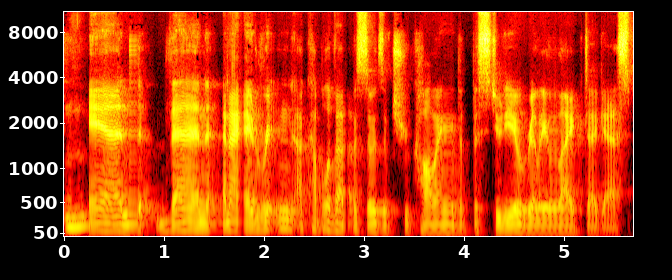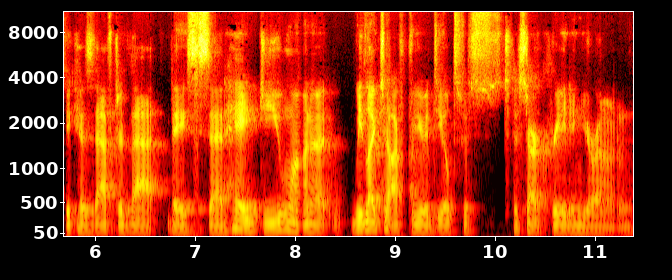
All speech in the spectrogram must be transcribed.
Mhm. And then, and I had written a couple of episodes of True Calling that the studio really liked, I guess, because after that they said, "Hey, do you want to? We'd like to offer you a deal to to start creating your own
